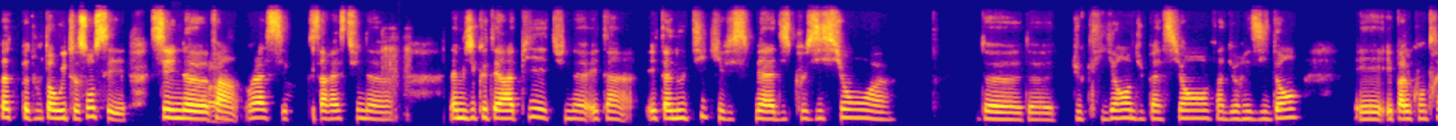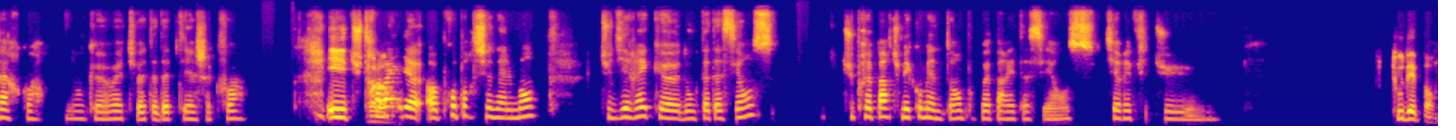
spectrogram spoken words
Pas, pas tout le temps, oui. De toute façon, c'est une. Enfin, voilà, ça reste une. La musicothérapie est, une, est, un, est un outil qui se met à la disposition euh, de, de, du client, du patient, enfin du résident, et, et pas le contraire, quoi. Donc, euh, ouais, tu vas t'adapter à chaque fois. Et tu travailles euh, proportionnellement. Tu dirais que donc tu as ta séance, tu prépares, tu mets combien de temps pour préparer ta séance? Tu... Tout dépend.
